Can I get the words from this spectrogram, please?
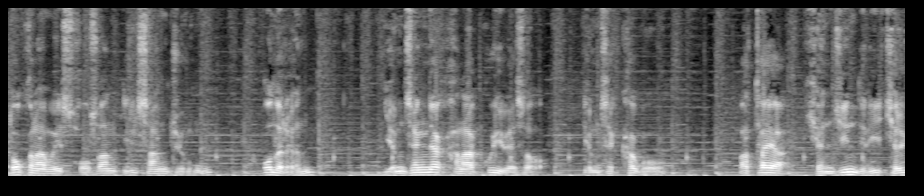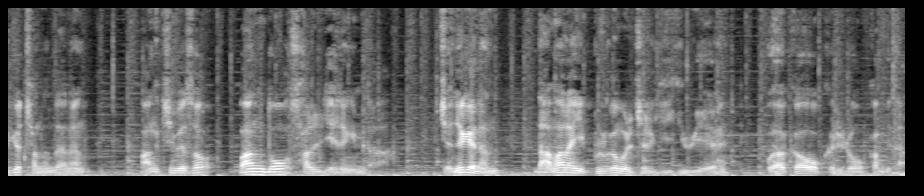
도커나무의 소소한 일상 중 오늘은 염색약 하나 구입해서 염색하고 파타야 현지인들이 즐겨 찾는다는 빵집에서 빵도 살 예정입니다. 저녁에는 나만의 불금을 즐기기 위해 부하카오 거리로 갑니다.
